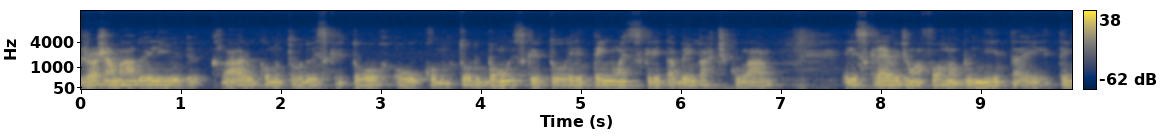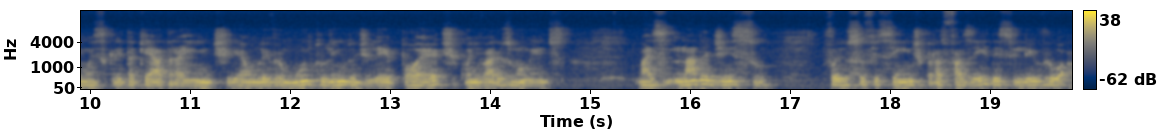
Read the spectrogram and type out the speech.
Jorge Amado, ele, claro, como todo escritor ou como todo bom escritor, ele tem uma escrita bem particular, ele escreve de uma forma bonita, ele tem uma escrita que é atraente, é um livro muito lindo de ler, poético em vários momentos. Mas nada disso foi o suficiente para fazer desse livro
